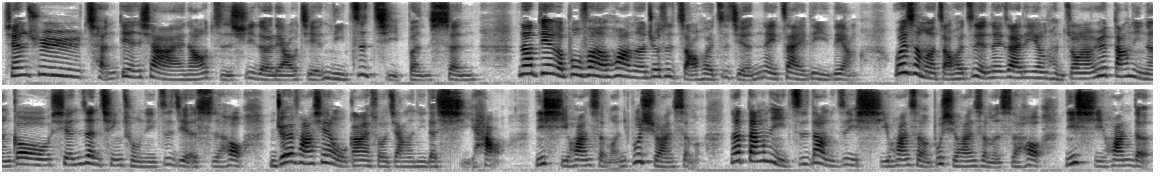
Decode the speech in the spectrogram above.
先去沉淀下来，然后仔细的了解你自己本身。那第二个部分的话呢，就是找回自己的内在力量。为什么找回自己的内在力量很重要？因为当你能够先认清楚你自己的时候，你就会发现我刚才所讲的你的喜好。你喜欢什么？你不喜欢什么？那当你知道你自己喜欢什么、不喜欢什么时候，你喜欢的，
